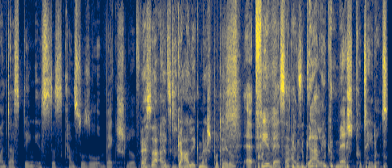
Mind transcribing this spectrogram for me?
Und das Ding ist, das kannst du so wegschlürfen. Besser als dran- Garlic Mashed Potato? äh, viel besser als Garlic Mashed Potatoes.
